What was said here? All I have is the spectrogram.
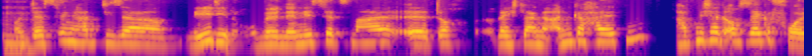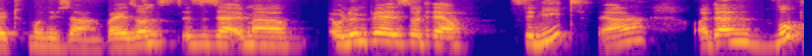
Mhm. Und deswegen hat dieser Medienrummel, nenne ich es jetzt mal, äh, doch recht lange angehalten. Hat mich halt auch sehr gefreut, muss ich sagen. Weil sonst ist es ja immer, Olympia ist so der Zenit, ja. Und dann, wupp,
